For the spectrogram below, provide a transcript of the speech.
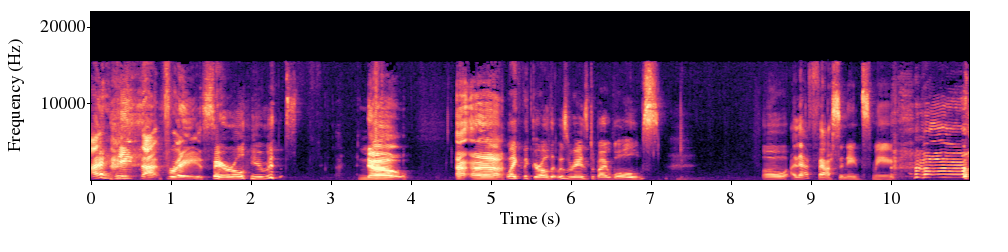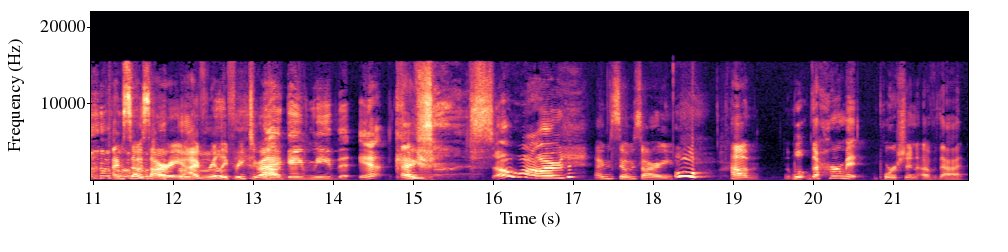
I hate that phrase. Feral humans? No. Uh uh Like the girl that was raised by wolves? Oh, that fascinates me. I'm so sorry. I've really freaked you out. That gave me the ick I'm, so hard. I'm so sorry. Ooh. Um, well, the hermit portion of that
